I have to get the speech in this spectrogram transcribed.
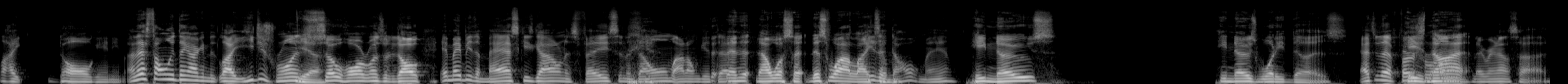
like dog in him. And that's the only thing I can like he just runs Yeah. so hard, runs with a dog. It may be the mask he's got on his face and the dome. I don't get that. And now what's that? This is why I like him. he's him. a dog, man. He knows. He knows what he does. After that first He's run, not- they ran outside.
